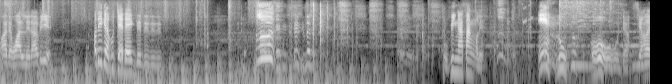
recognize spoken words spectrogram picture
มาแต่วันเลยนะพี่เอานี่แกกุญแจแดงเดี๋ยวเดี๋ยวเดี๋ยวเดี๋ยวเออนั่นโหวิ่งหน้าตั้งมาเลยเอ๊ะลุงโอ้โหเดี๋ยวเสียงอะไร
